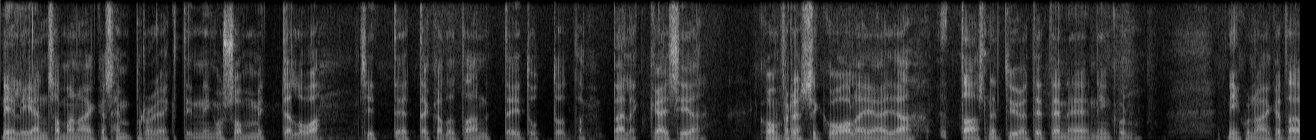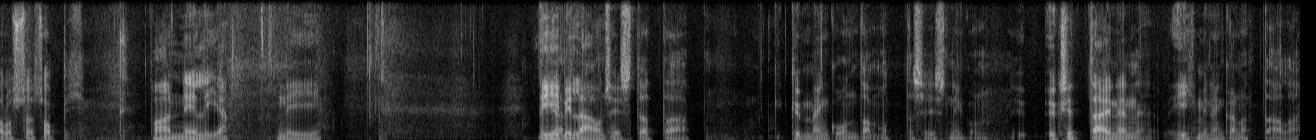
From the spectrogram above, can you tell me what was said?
neljän samanaikaisen projektin niin kuin sommittelua sitten, että katsotaan, että ei tule tuota päällekkäisiä konferenssikooleja ja taas ne työt etenee niin kuin, niin kuin aikataulussa sopii. Vaan neljä. Niin. Tiimillä on siis tota, kymmenkunta, mutta siis niin kuin yksittäinen ihminen kannattaa olla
